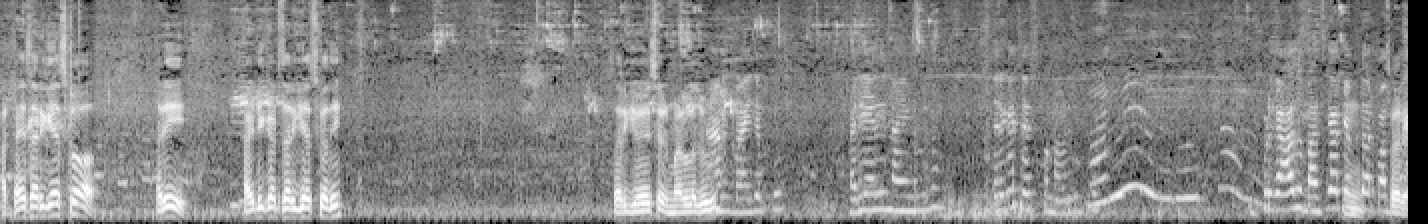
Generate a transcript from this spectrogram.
అట్టాయి సరిగా వేసుకో. హరి ఐడి కార్డ్ సరిగా వేసుకో అది. సరిగ్గా వేసాడు మెడలో చూడు. ఇప్పుడు. కాదు మంచిగా చెప్తారు సరే.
